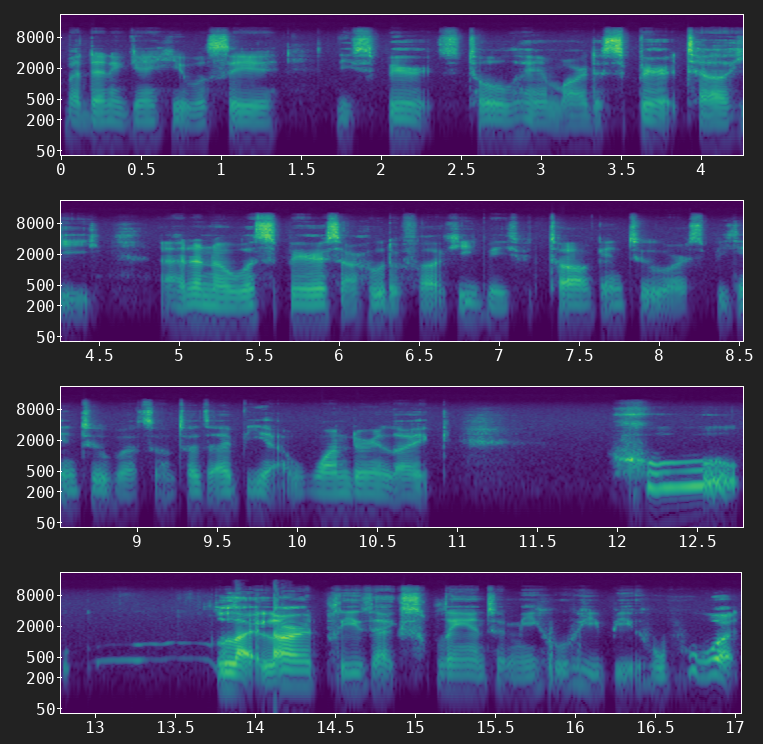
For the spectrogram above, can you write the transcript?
But then again, he will say the spirits told him or the spirit tell he. I don't know what spirits or who the fuck he be talking to or speaking to, but sometimes I be wondering like who Lord please explain to me who he be what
